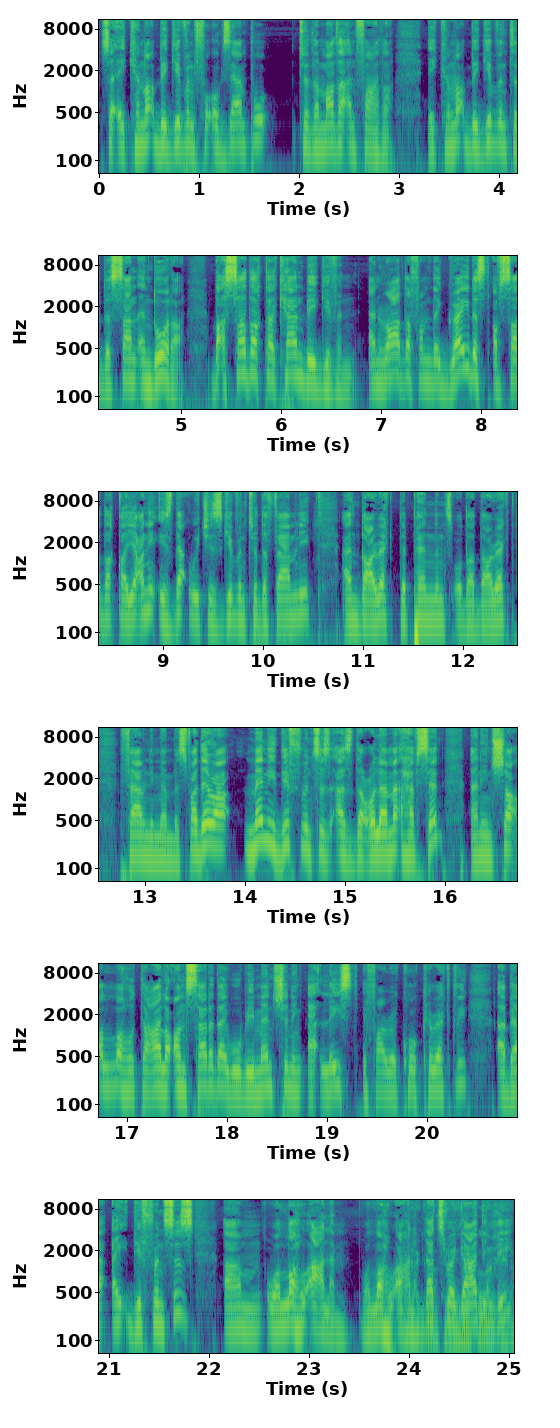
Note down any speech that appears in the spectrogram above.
So it cannot be given, for example, to the mother and father. It cannot be given to the son and daughter. But sadaqah can be given. And rather from the greatest of sadaqah yani, is that which is given to the family and direct dependents or the direct family members. For there are many differences as the ulama have said. And inshallah ta'ala on Saturday we'll be mentioning at least, if I recall correctly, about eight differences. Um, wallahu a'lam. Wallahu a'lam. That's regarding the,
